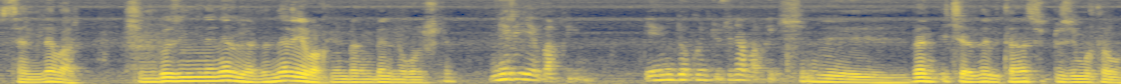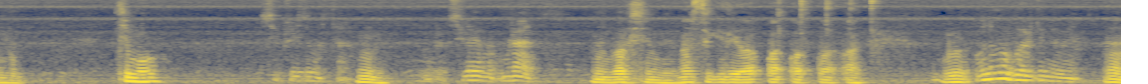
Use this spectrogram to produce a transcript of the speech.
sende var. Şimdi gözün yine nerelerde? Nereye bakıyorsun benim benimle konuşurken? Nereye bakayım? Evin döküntüsüne bakayım. Şimdi ben içeride bir tane sürpriz yumurta buldum. Kim o? Sürpriz yumurta. Hı. Süleyman, Murat. Hı, bak şimdi nasıl geliyor bak bak bak bak. Bu, Onu mu gördün mü? he.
